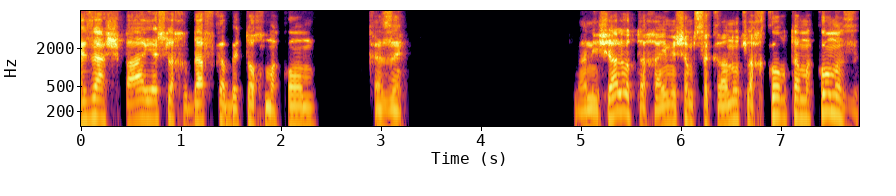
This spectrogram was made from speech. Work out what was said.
איזה השפעה יש לך דווקא בתוך מקום כזה. ואני אשאל אותך, האם יש שם סקרנות לחקור את המקום הזה,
